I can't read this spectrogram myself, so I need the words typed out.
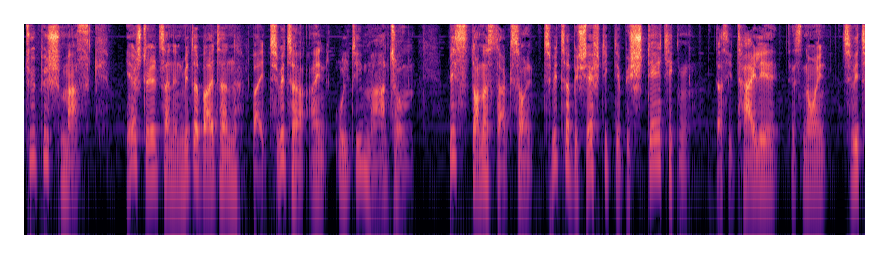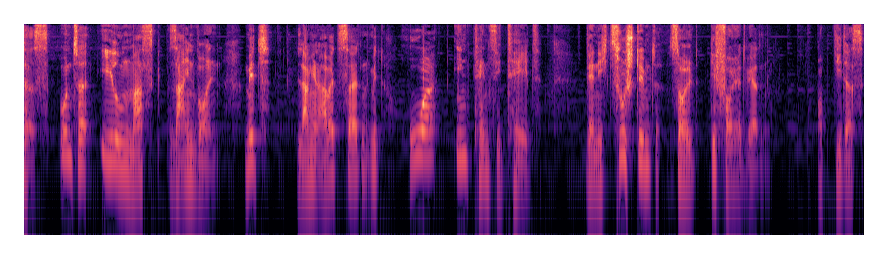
Typisch Musk. Er stellt seinen Mitarbeitern bei Twitter ein Ultimatum. Bis Donnerstag sollen Twitter-Beschäftigte bestätigen, dass sie Teile des neuen Twitters unter Elon Musk sein wollen. Mit langen Arbeitszeiten, mit hoher Intensität. Wer nicht zustimmt, soll gefeuert werden. Ob die das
